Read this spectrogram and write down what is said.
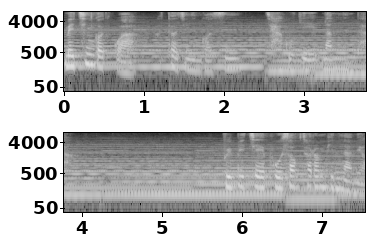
맺힌 것과 흩어지는 것은 자국이 남는다. 불빛의 보석처럼 빛나며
